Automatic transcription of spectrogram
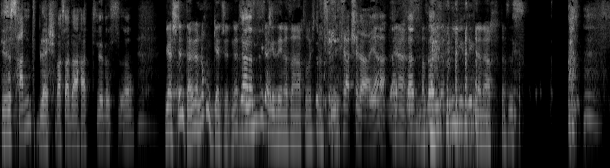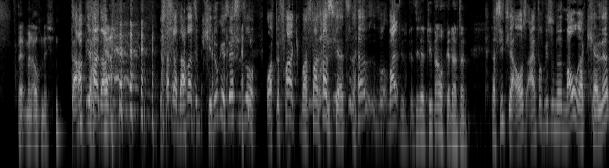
dieses Handblech, was er da hat. Ja, das, äh, Ja, stimmt, da haben wir noch ein Gadget, ne? Das Ja, habe ich das- nie wieder gesehen, das danach so richtig. Fliegenklatsche da, ja. Ja, da- das, das da- habe ich noch nie gesehen danach. Das ist. Batman auch nicht. Da hab, ja, da, Ja. ich habe da damals im Kino gesessen, so, what the fuck, was war das jetzt? So, weil, Das sich der Typ auch gedacht haben. das sieht ja aus, einfach wie so eine Maurerkelle,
